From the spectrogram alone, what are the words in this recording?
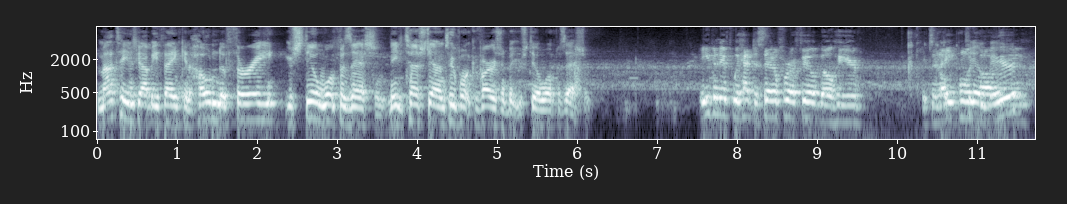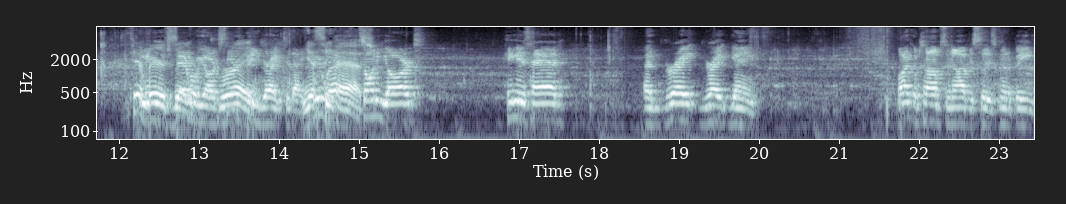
my team's got to be thinking holding to three. You're still one possession. Need a touchdown and two point conversion, but you're still one possession. Even if we have to settle for a field goal here, it's an eight point Tim ball game. Tim been several yards. He's great. been great today. Yes, Two he has. 20 yards. He has had a great, great game. Michael Thompson obviously is going to be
